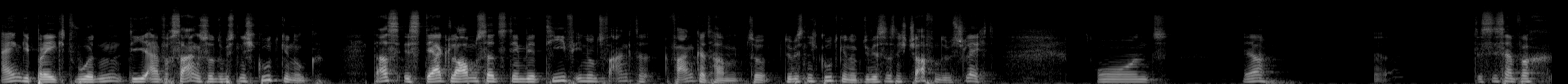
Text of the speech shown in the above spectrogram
eingeprägt wurden, die einfach sagen, so du bist nicht gut genug. Das ist der Glaubenssatz, den wir tief in uns verankert haben. So, du bist nicht gut genug, du wirst es nicht schaffen, du bist schlecht. Und ja, das ist einfach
